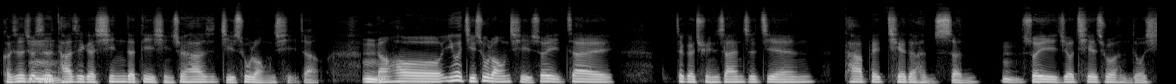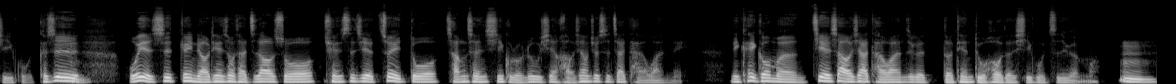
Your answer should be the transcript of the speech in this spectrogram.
可是就是它是一个新的地形，嗯、所以它是急速隆起这样。嗯，然后因为急速隆起，所以在这个群山之间，它被切得很深，嗯，所以就切出了很多溪谷。可是。嗯我也是跟你聊天的时候才知道，说全世界最多长城溪谷的路线好像就是在台湾呢。你可以给我们介绍一下台湾这个得天独厚的溪谷资源吗？嗯，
